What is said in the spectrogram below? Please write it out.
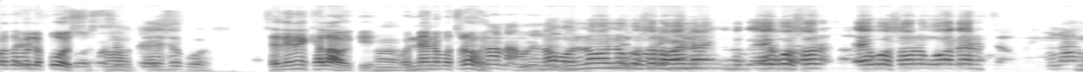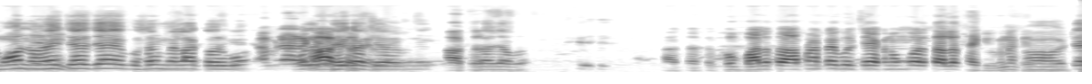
কত বললে? পোষ। হ্যাঁ তেইশে পৌষ। সেদিনে খেলা হয় কি? হ্যাঁ। অন্যান্য বছর হয়? না অন্য অন্য বছর হয় নাই কিন্তু এই বছর এই বছর ওদের মন হয়েছে যে এই বছর মেলা করব বলে ঠিক আচ্ছা, আছে এমনি আচ্ছা করা যাবে আচ্ছা তো খুব ভালো তো আপনারটাই বলছে এক নম্বরে তাহলে থাকবে নাকি হ্যাঁ ওইটা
